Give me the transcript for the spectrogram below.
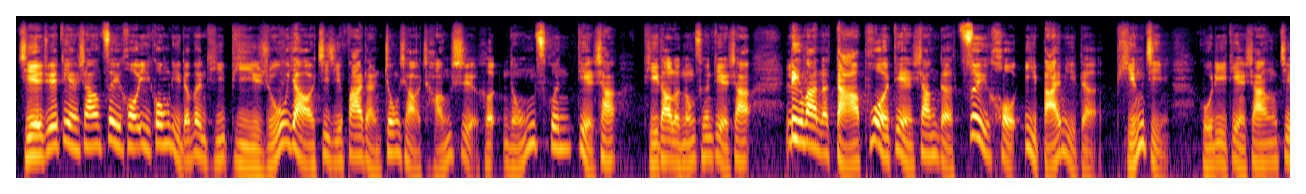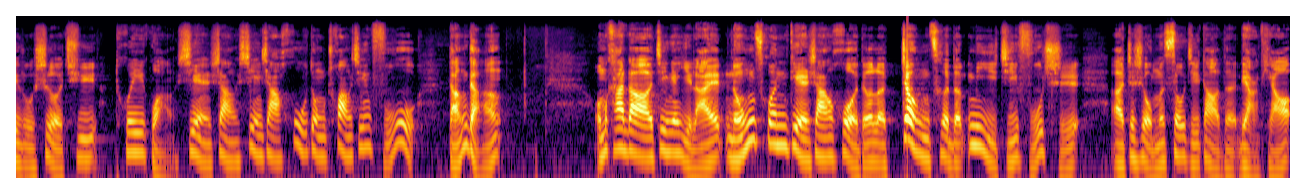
解决电商最后一公里的问题，比如要积极发展中小城市和农村电商。提到了农村电商，另外呢，打破电商的最后一百米的瓶颈，鼓励电商进入社区推广线上线下互动创新服务等等。我们看到今年以来，农村电商获得了政策的密集扶持啊，这是我们搜集到的两条。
